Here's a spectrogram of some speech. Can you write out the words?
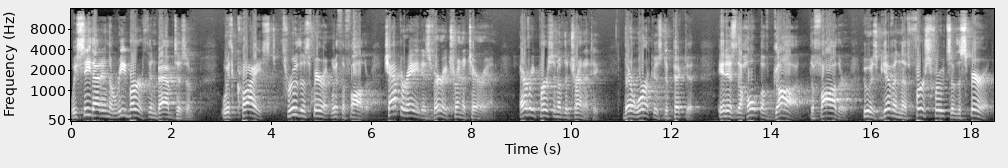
We see that in the rebirth in baptism with Christ through the Spirit with the Father. Chapter 8 is very Trinitarian. Every person of the Trinity, their work is depicted. It is the hope of God, the Father, who has given the first fruits of the Spirit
